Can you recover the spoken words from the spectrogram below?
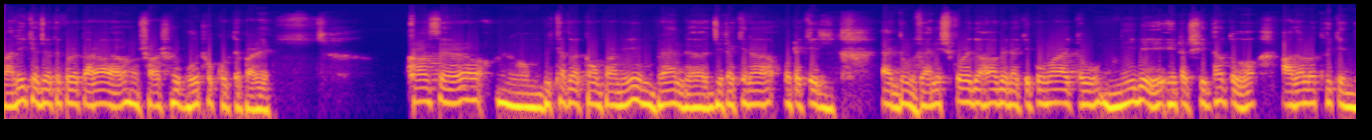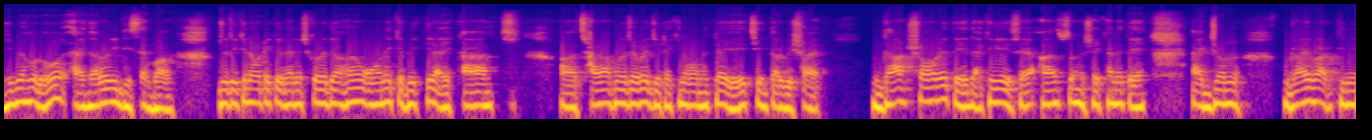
মালিকে যাতে করে তারা সরাসরি বৈঠক করতে পারে। ফ্রান্সের বিখ্যাত এক কোম্পানি, ব্র্যান্ড, যেটা কিনা ওটাকে একদম ভ্যানিশ করে দেওয়া হবে নাকি পুনরায় কেউ নিবে এটার সিদ্ধান্ত আদালত থেকে নিবে হলো এগারোই ডিসেম্বর। যদি কিনা ওটাকে ভ্যানিশ করে দেওয়া হয়, অনেক ব্যক্তিরাই কাজ ছাড়া হয়ে যাবে, যেটা কিনা অনেকটাই চিন্তার বিষয়। গা শহরেতে দেখা গিয়েছে, আজ সেখানেতে একজন ড্রাইভার তিনি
